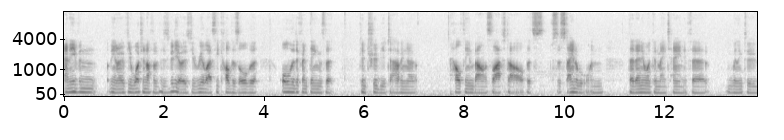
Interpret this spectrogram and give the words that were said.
And even you know if you watch enough of his videos, you realize he covers all the all the different things that contribute to having a healthy and balanced lifestyle that's sustainable and that anyone can maintain if they're willing to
